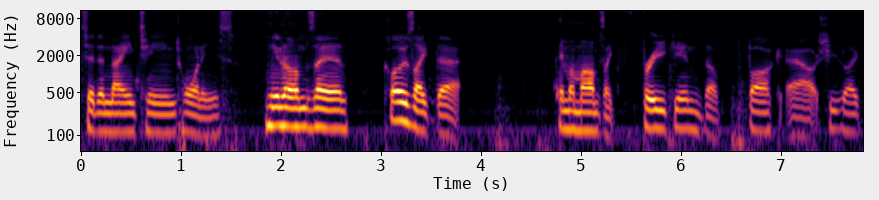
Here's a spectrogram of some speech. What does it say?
to the 1920s. You know what I'm saying? Clothes like that. And my mom's like freaking the fuck out. She's like,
